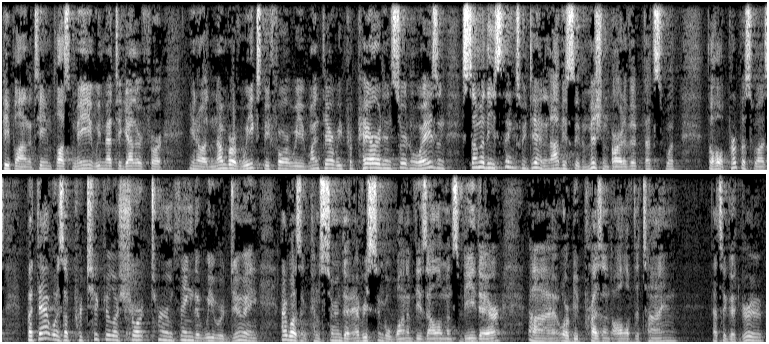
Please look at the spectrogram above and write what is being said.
people on the team plus me. We met together for you know, a number of weeks before we went there. We prepared in certain ways, and some of these things we did. And obviously, the mission part of it, that's what the whole purpose was. But that was a particular short term thing that we were doing. I wasn't concerned that every single one of these elements be there uh, or be present all of the time. That's a good group.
